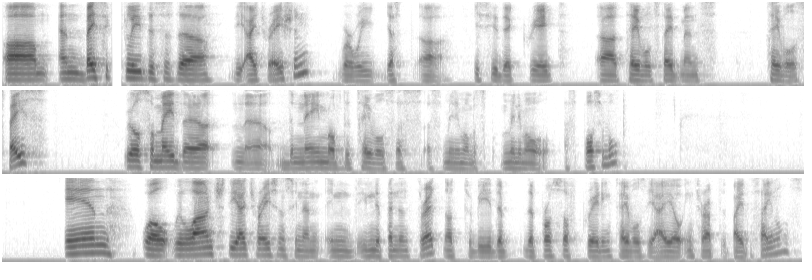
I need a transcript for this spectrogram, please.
Um, and basically, this is the, the iteration where we just uh, the create uh, table statements table space. We also made the, uh, the name of the tables as, as minimal, as minimal as possible. And well, we launched the iterations in an in independent thread, not to be the, the process of creating tables, the I.O. interrupted by the signals.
